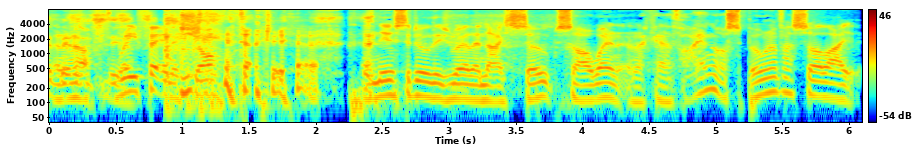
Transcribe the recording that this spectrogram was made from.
And I was refitting a shop. And they used to do these really nice soups. So I went and I kind of thought, I ain't got a spoon. If I saw like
